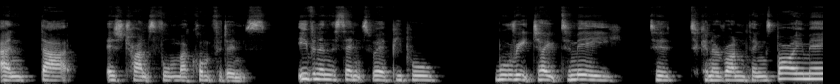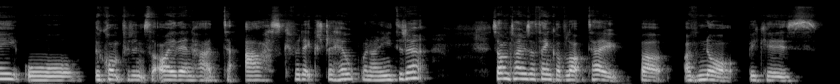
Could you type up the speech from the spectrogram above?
And that has transformed my confidence, even in the sense where people will reach out to me to, to kind of run things by me, or the confidence that I then had to ask for extra help when I needed it. Sometimes I think I've lucked out, but I've not because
